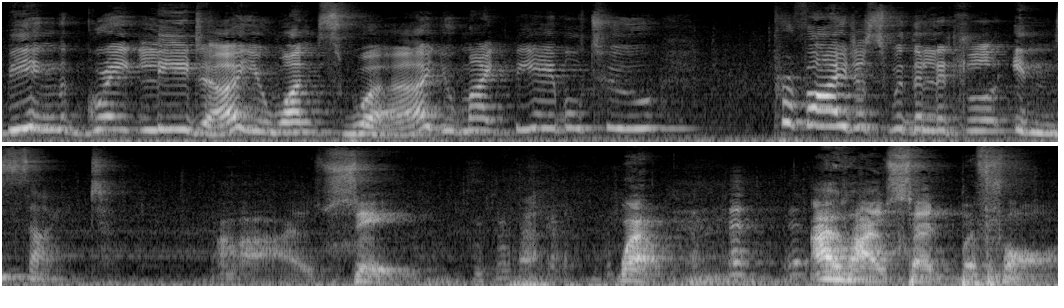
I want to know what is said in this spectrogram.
being the great leader you once were, you might be able to provide us with a little insight. I see. Well, as I said before,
